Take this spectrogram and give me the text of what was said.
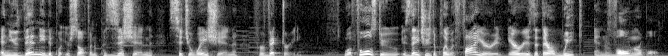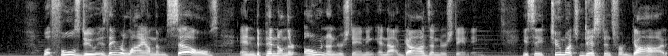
and you then need to put yourself in a position, situation for victory. What fools do is they choose to play with fire in areas that they are weak and vulnerable. What fools do is they rely on themselves and depend on their own understanding and not God's understanding. You see, too much distance from God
